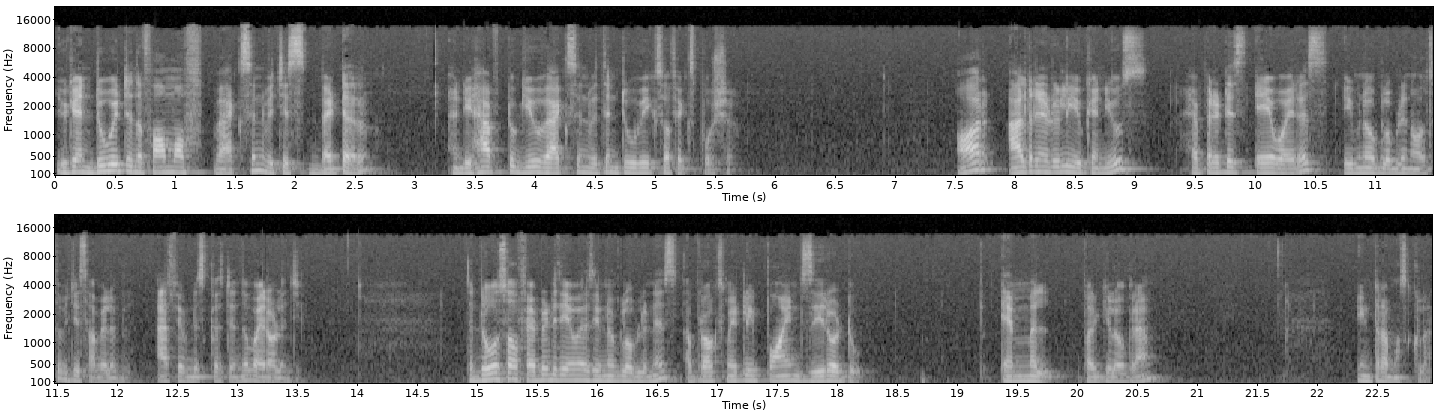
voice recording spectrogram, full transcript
you can do it in the form of vaccine, which is better, and you have to give vaccine within two weeks of exposure. Or alternatively, you can use hepatitis A virus immunoglobulin also, which is available, as we have discussed in the virology. The dose of hepatitis A virus immunoglobulin is approximately 0.02 ml per kilogram intramuscular.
